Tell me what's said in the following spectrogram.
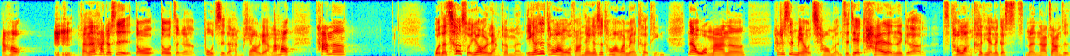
然后。反正他就是都都整个布置得很漂亮，然后他呢，我的厕所又有两个门，一个是通往我房间，一个是通往外面的客厅。那我妈呢，他就是没有敲门，直接开了那个通往客厅的那个门啊，这样子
